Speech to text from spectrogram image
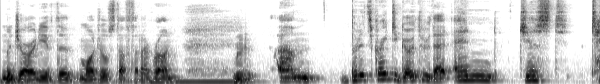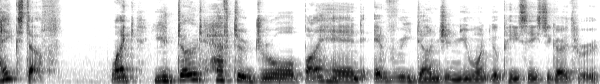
majority of the module stuff that I run. Right. but it's great to go through that and just take stuff. Like, you don't have to draw by hand every dungeon you want your PCs to go through.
